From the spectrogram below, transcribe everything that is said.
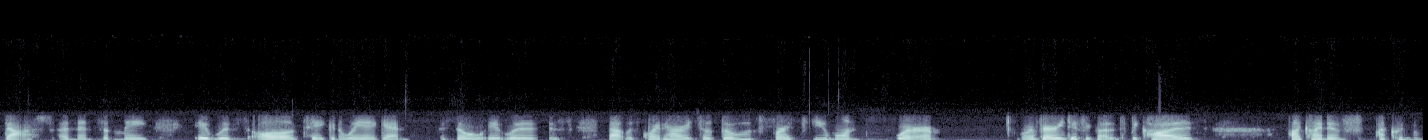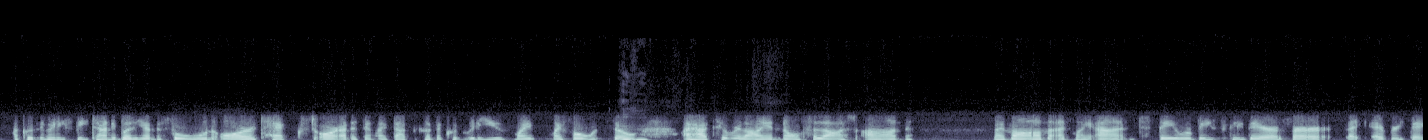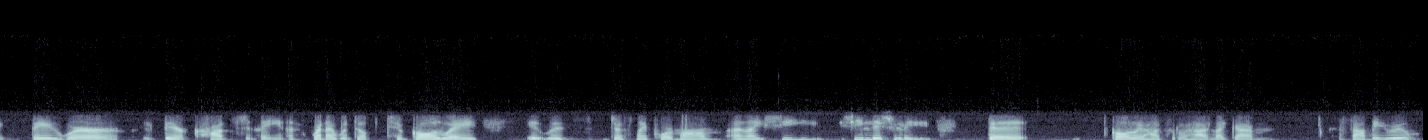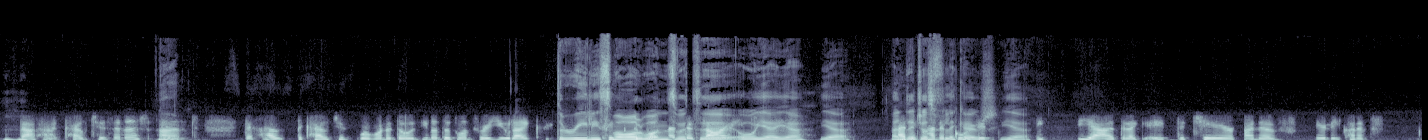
that, and then suddenly it was all taken away again. So it was that was quite hard. So those first few months were were very difficult because I kind of I couldn't I couldn't really speak to anybody on the phone or text or anything like that because I couldn't really use my my phone. So Mhm. I had to rely an awful lot on my mom and my aunt. They were basically there for like everything. They were there constantly. And when I went up to Galway, it was just my poor mom, and like she she literally the Galway hospital had like um a family room Mhm. that had couches in it, Yeah. and the cou- the couches were one of those you know those ones where you like The really click the small ones with the the, oh yeah, yeah, yeah, and, And they just kind of flick out. Yeah, yeah, the, like it, the chair kind of nearly kind of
